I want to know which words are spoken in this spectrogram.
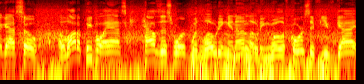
Right guys, so a lot of people ask, how's this work with loading and unloading? Well, of course, if you've got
